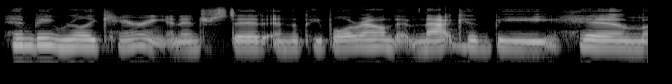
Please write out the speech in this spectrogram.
him being really caring and interested in the people around him. That could be him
